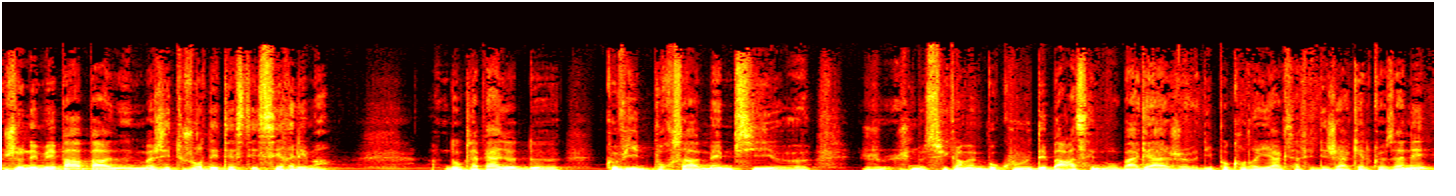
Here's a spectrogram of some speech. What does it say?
Je n'aimais pas, moi j'ai toujours détesté serrer les mains. Donc la période de Covid, pour ça, même si euh, je, me suis quand même beaucoup débarrassé de mon bagage d'hypochondriaque, ça fait déjà quelques années,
